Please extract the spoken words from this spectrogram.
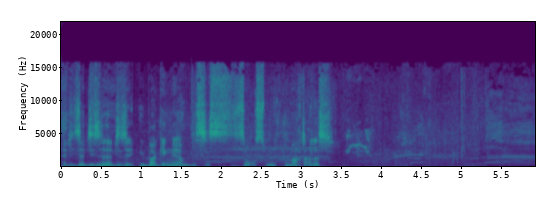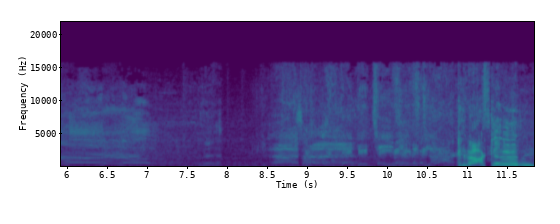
Ja, diese, diese, diese Übergänge, das ist so smooth gemacht alles. Kraken!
